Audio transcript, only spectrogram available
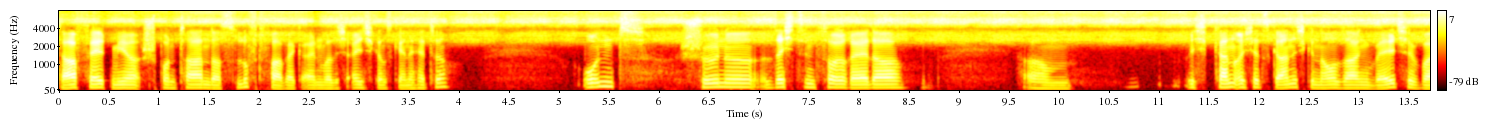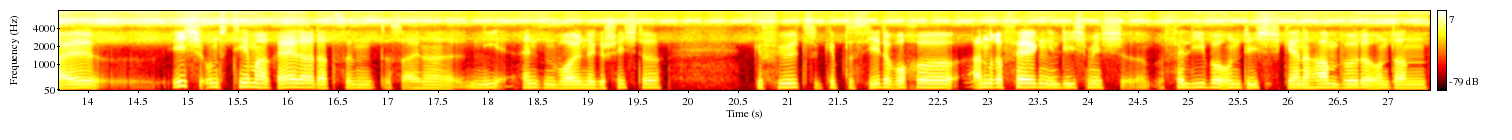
Da fällt mir spontan das Luftfahrwerk ein, was ich eigentlich ganz gerne hätte. Und schöne 16 Zoll Räder. Ähm, ich kann euch jetzt gar nicht genau sagen, welche, weil ich und Thema Räder, das sind ist eine nie enden wollende Geschichte gefühlt gibt es jede Woche andere Felgen, in die ich mich äh, verliebe und die ich gerne haben würde. Und dann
